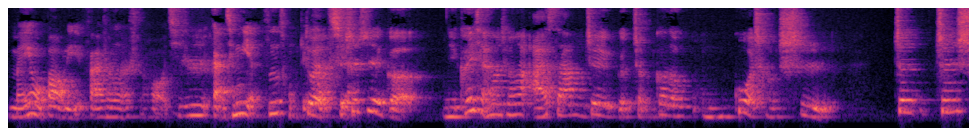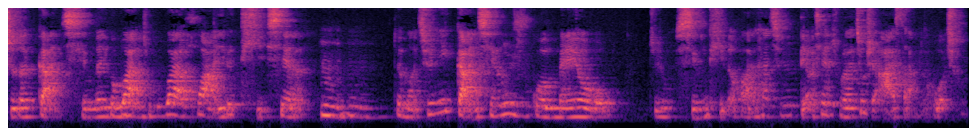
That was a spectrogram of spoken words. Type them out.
没有暴力发生的时候，其实感情也遵从这个对，其。实这个你可以想象成了 SM 这个整个的嗯过程是真真实的感情的一个外就是外化一个体现，嗯嗯，对吗？其实你感情如果没有这种形体的话，它其实表现出来就是 SM 的过程，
